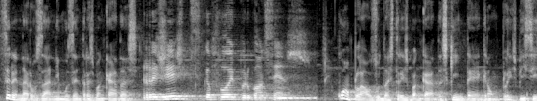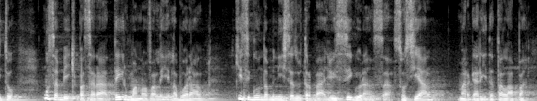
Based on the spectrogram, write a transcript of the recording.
serenar os ânimos entre as bancadas. Registe-se que foi por consenso. Com aplauso das três bancadas que integram o plebiscito, Moçambique passará a ter uma nova lei laboral que, segundo a Ministra do Trabalho e Segurança Social, Margarida Talapa,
